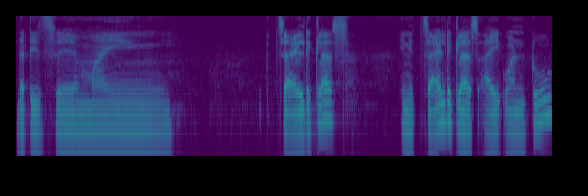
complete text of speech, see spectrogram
that is uh, my child class. In a child class i want to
